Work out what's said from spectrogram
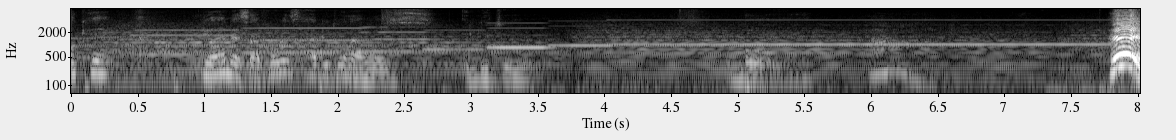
Okay, Your Highness, I've always had it when I was a little boy. Ah! Hey!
